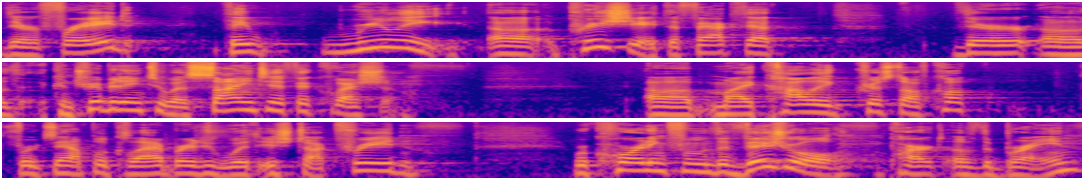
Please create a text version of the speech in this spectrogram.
they're afraid, they really uh, appreciate the fact that they're uh, contributing to a scientific question. Uh, my colleague Christoph Koch, for example, collaborated with Itzhak Fried recording from the visual part of the brain,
